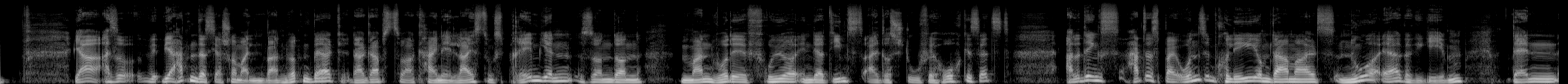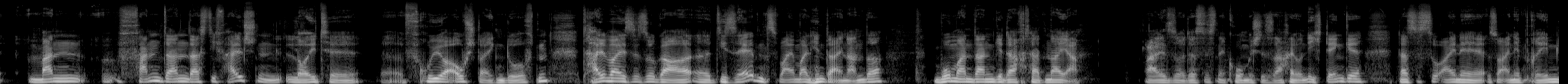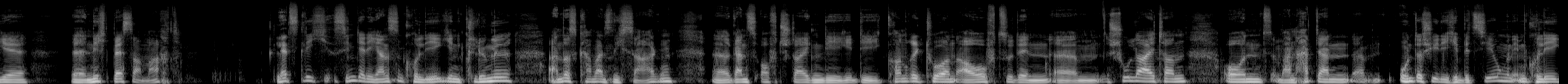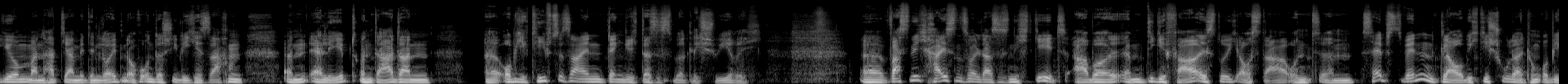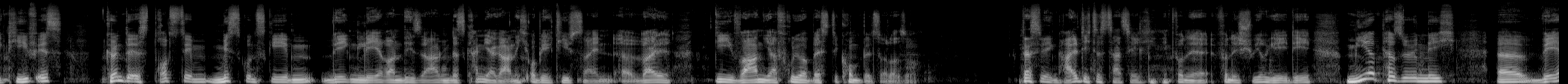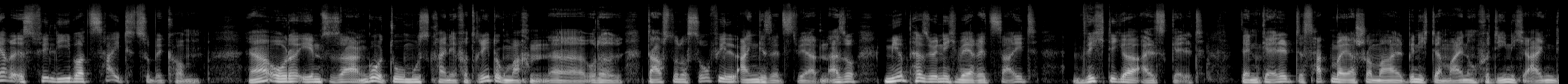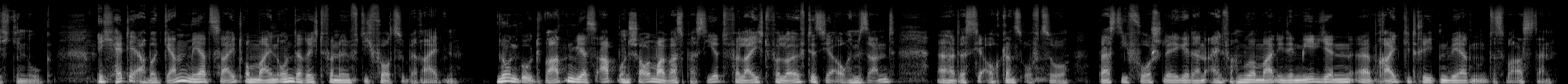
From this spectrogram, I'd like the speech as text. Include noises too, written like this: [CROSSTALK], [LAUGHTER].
ja, also wir hatten das ja schon mal in Baden-Württemberg. Da gab es zwar keine Leistungsprämien, sondern man wurde früher in der Dienstaltersstufe hochgesetzt. Allerdings hat es bei uns im Kollegium damals nur Ärger gegeben, denn man fand dann, dass die falschen Leute äh, früher aufsteigen durften, teilweise sogar äh, dieselben zweimal hintereinander, wo man dann gedacht hat, naja, also, das ist eine komische Sache. Und ich denke, dass es so eine, so eine Prämie äh, nicht besser macht. Letztlich sind ja die ganzen Kollegien Klüngel, anders kann man es nicht sagen. Äh, ganz oft steigen die, die Konrektoren auf zu den ähm, Schulleitern und man hat dann ähm, unterschiedliche Beziehungen im Kollegium. Man hat ja mit den Leuten auch unterschiedliche Sachen ähm, erlebt und da dann äh, objektiv zu sein, denke ich, das ist wirklich schwierig. Äh, was nicht heißen soll, dass es nicht geht, aber ähm, die Gefahr ist durchaus da. Und ähm, selbst wenn, glaube ich, die Schulleitung objektiv ist, könnte es trotzdem Missgunst geben wegen Lehrern, die sagen, das kann ja gar nicht objektiv sein, äh, weil die waren ja früher beste Kumpels oder so. Deswegen halte ich das tatsächlich nicht für eine, für eine schwierige Idee. Mir persönlich äh, wäre es viel lieber, Zeit zu bekommen. Ja, oder eben zu sagen, gut, du musst keine Vertretung machen äh, oder darfst nur noch so viel eingesetzt werden. Also mir persönlich wäre Zeit wichtiger als Geld. Denn Geld, das hatten wir ja schon mal, bin ich der Meinung, verdiene ich eigentlich genug. Ich hätte aber gern mehr Zeit, um meinen Unterricht vernünftig vorzubereiten. Nun gut, warten wir es ab und schauen mal, was passiert. Vielleicht verläuft es ja auch im Sand. Äh, das ist ja auch ganz oft so, dass die Vorschläge dann einfach nur mal in den Medien äh, breitgetreten werden und das war's dann.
